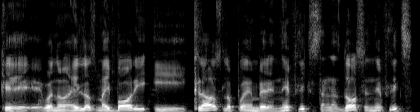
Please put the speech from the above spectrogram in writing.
que bueno, I Lost My Body y Klaus lo pueden ver en Netflix, están las dos en Netflix.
